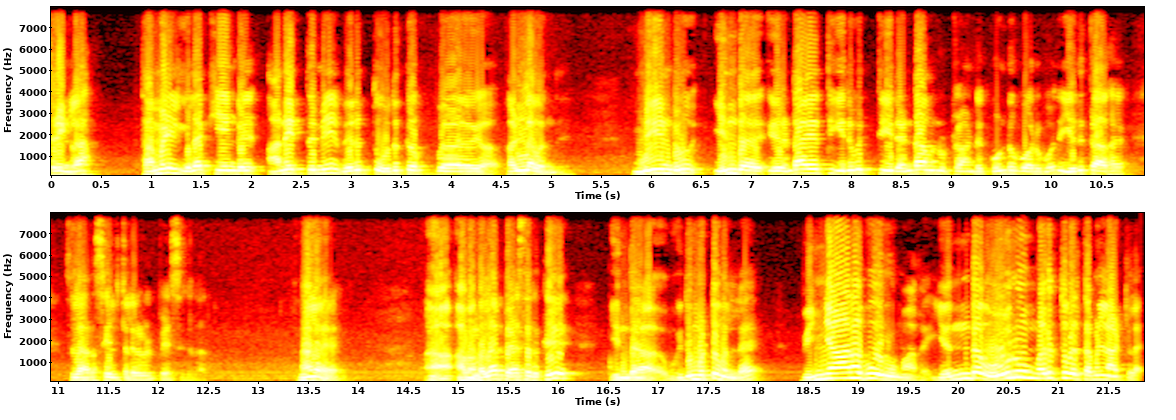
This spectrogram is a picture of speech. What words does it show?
சரிங்களா? தமிழ் இலக்கியங்கள் அனைத்துமே வெறுத்து ஒதுக்க கல்ல வந்து மீண்டும் இந்த ரெண்டாயிரத்தி இருபத்தி ரெண்டாம் நூற்றாண்டு கொண்டு போகிற போது எதுக்காக சில அரசியல் தலைவர்கள் பேசுகிறார் அதனால் அவங்கெல்லாம் பேசுறதுக்கு இந்த இது மட்டும் அல்ல விஞ்ஞானபூர்வமாக எந்த ஒரு மருத்துவர் தமிழ்நாட்டில்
